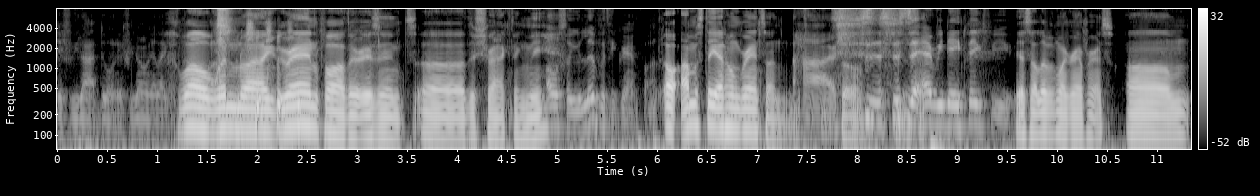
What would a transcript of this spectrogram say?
If you're not doing, if you don't really like. Well, when my grandfather isn't uh, distracting me. Oh, so you live with your grandfather? Oh, I'm a stay-at-home grandson. So this is an everyday thing for you. yes, I live with my grandparents. Um,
